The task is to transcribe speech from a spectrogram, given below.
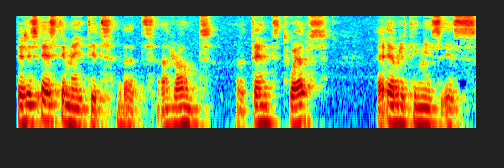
it is estimated that around 10th, uh, 12th, uh, everything is, is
